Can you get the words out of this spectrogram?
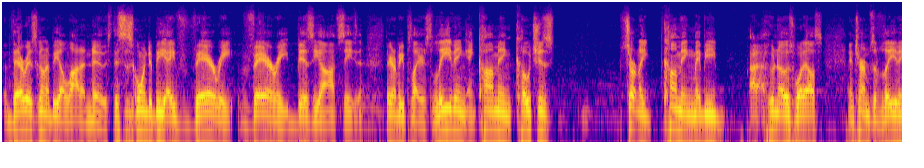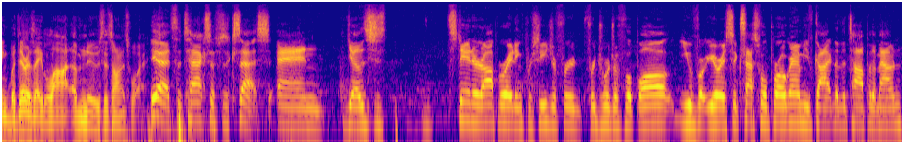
there is going to be a lot of news. This is going to be a very very busy off season there are going to be players leaving and coming coaches certainly coming maybe uh, who knows what else in terms of leaving but there is a lot of news that's on its way. Yeah it's the tax of success. And you know this is standard operating procedure for, for Georgia football. You've, you're a successful program. You've gotten to the top of the mountain.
